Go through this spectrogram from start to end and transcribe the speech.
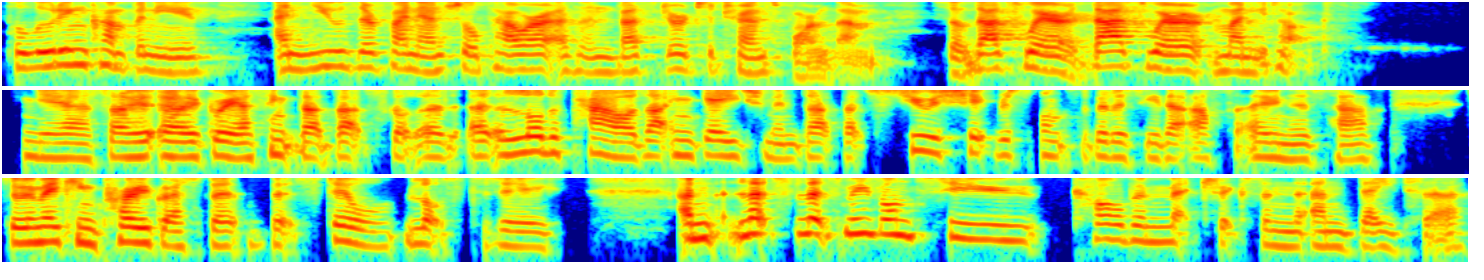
polluting companies and use their financial power as an investor to transform them. So that's where that's where money talks. Yes, I, I, agree. I think that that's got a, a, lot of power, that engagement, that that stewardship responsibility that asset owners have. So we're making progress, but but still lots to do. And let's let's move on to carbon metrics and, and data.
